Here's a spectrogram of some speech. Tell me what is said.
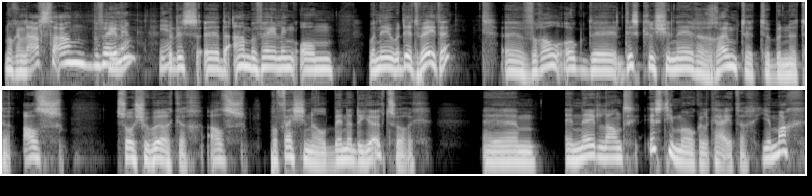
Nog een laatste aanbeveling. Ja, ja. Dat is eh, de aanbeveling om, wanneer we dit weten, eh, vooral ook de discretionaire ruimte te benutten als social worker, als professional binnen de jeugdzorg. Ehm, in Nederland is die mogelijkheid er. Je mag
